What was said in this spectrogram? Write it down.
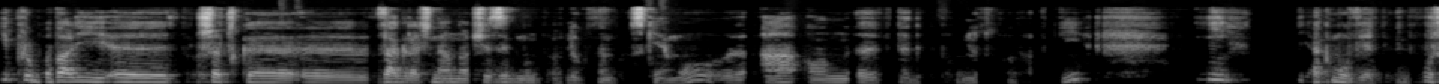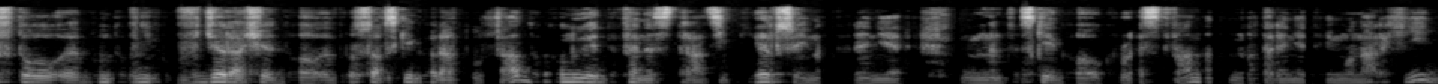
i próbowali troszeczkę zagrać na nosie Zygmuntowi Luksemburskiemu, a on wtedy podniósł podatki. I jak mówię, tych 200 e, buntowników wdziera się do wrocławskiego ratusza, dokonuje defenestracji pierwszej na terenie mm, czeskiego królestwa, na, na terenie tej monarchii.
